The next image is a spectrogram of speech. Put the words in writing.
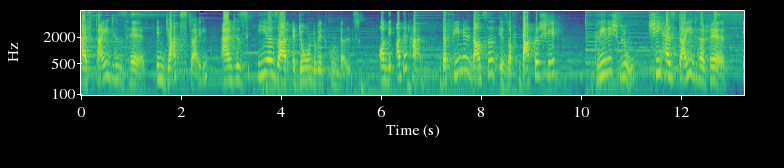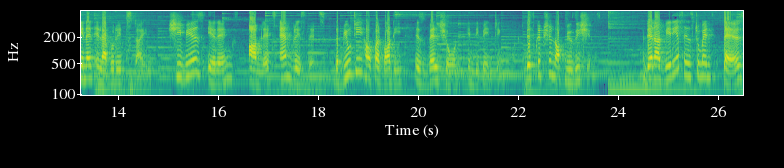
has tied his hair in Jat style and his ears are adorned with kundals. On the other hand, the female dancer is of darker shade, greenish blue. She has tied her hair in an elaborate style. She wears earrings, armlets and bracelets. The beauty of her body is well shown in the painting. Description of musicians. There are various instrument players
